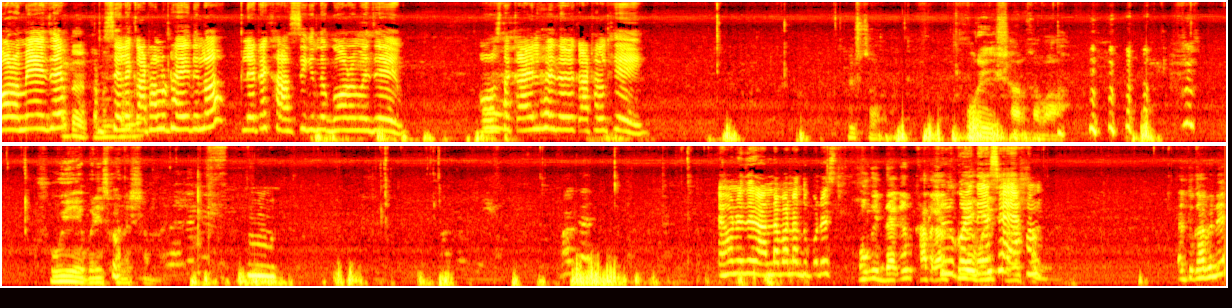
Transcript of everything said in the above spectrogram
গরমে এই যে ছেলে কাঁঠাল উঠাই দিল প্লেটে খাচ্ছি কিন্তু গরমে যে অবস্থা কাইল হয়ে যাবে কাঁঠাল খেয়ে। ওরে সার খাওয়া শুয়ে বেরিস সামনে। এখন এই যে রান্না বান্না দুপুরে দেখেন খাতা শুরু করে দিয়েছে, এখন- এত খাবি নে?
